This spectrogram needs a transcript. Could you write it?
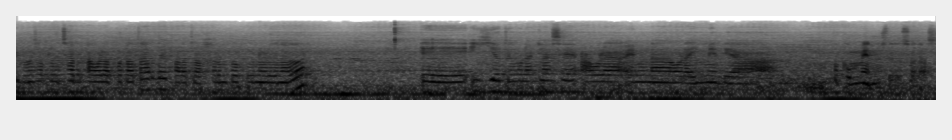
y vamos a aprovechar ahora por la tarde para trabajar un poco en ordenador. Eh, y yo tengo una clase ahora en una hora y media, un poco menos de dos horas,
